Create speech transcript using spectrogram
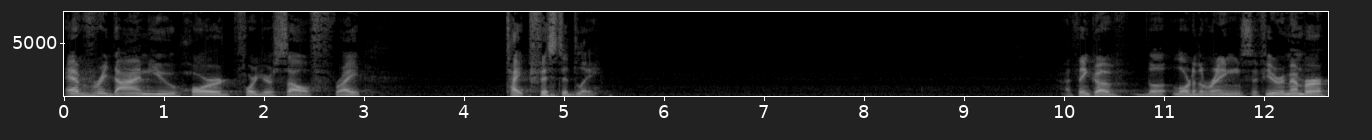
every dime you hoard for yourself, right? Tight fistedly. I think of the Lord of the Rings, if you remember.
